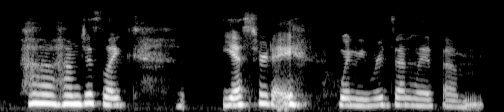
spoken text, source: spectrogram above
I'm just like yesterday when we were done with um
